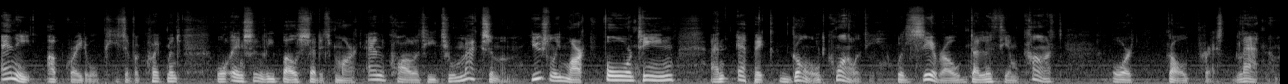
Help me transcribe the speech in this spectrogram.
any upgradable piece of equipment will instantly both set its mark and quality to maximum, usually marked 14 and epic gold quality, with zero dilithium cost or gold pressed platinum.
